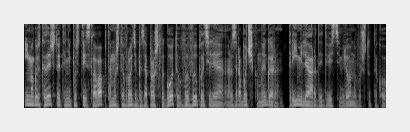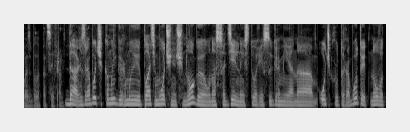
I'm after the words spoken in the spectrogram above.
И могу сказать, что это не пустые слова, потому что вроде бы за прошлый год вы выплатили разработчикам игр 3 миллиарда и 200 миллионов. Вот что такое у вас было по цифрам? Да, разработчикам игр мы платим очень-очень много. У нас отдельная история с играми, она очень круто работает, но вот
